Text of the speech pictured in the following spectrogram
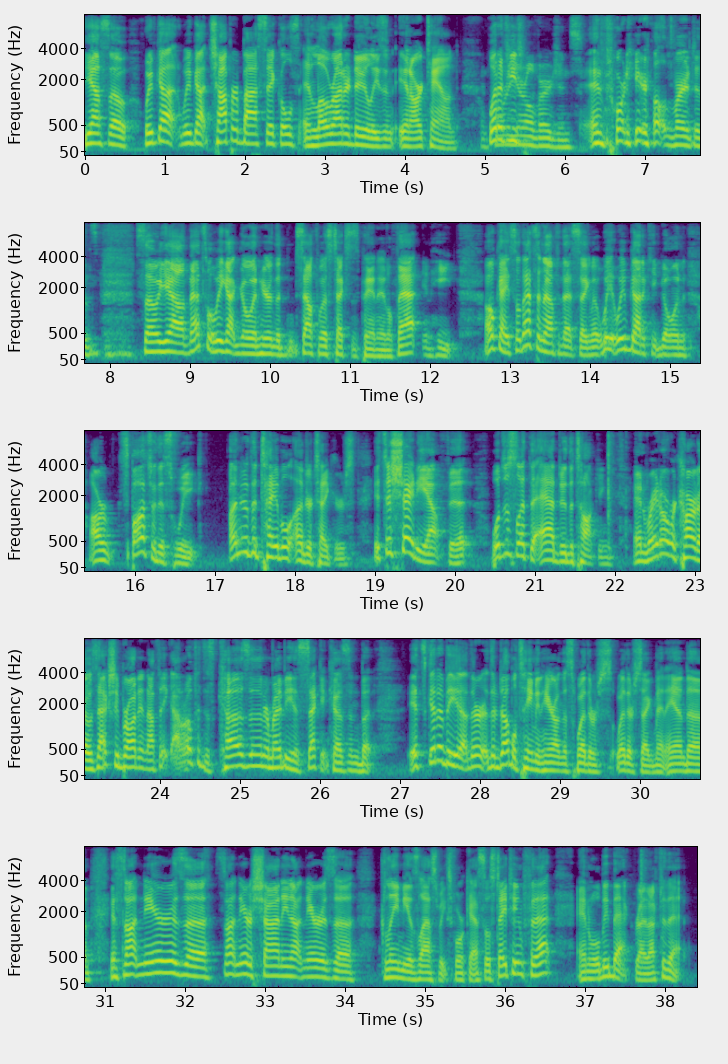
yeah, so we've got we've got chopper bicycles and lowrider dualies in, in our town. What if year you old virgins? and forty year old virgins? So yeah, that's what we got going here in the Southwest Texas Panhandle. That and heat. Okay, so that's enough of that segment. We we've got to keep going. Our sponsor this week, Under the Table Undertakers. It's a shady outfit. We'll just let the ad do the talking. And Radar Ricardo has actually brought in, I think, I don't know if it's his cousin or maybe his second cousin, but it's gonna be a, they're they're double teaming here on this weather weather segment, and um, it's not near as uh, it's not near as shiny, not near as uh, gleamy as last week's forecast. So stay tuned for that, and we'll be back right after that.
